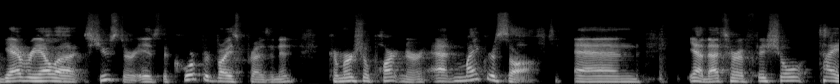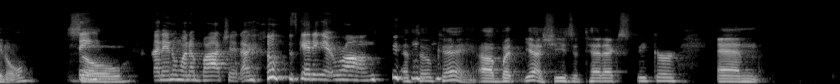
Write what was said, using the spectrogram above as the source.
Gavriella Schuster is the corporate vice president, commercial partner at Microsoft. And yeah, that's her official title. So I didn't want to botch it. I was getting it wrong. that's okay. Uh, but yeah, she's a TEDx speaker and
